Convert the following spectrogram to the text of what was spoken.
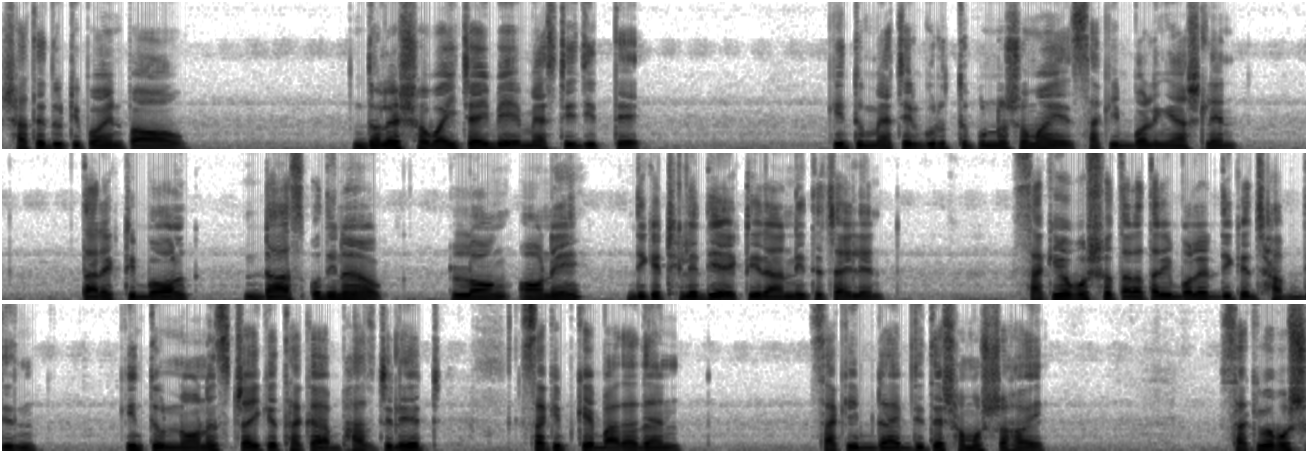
সাথে দুটি পয়েন্ট পাওয়াও। দলের সবাই চাইবে ম্যাচটি জিততে। কিন্তু ম্যাচের গুরুত্বপূর্ণ সময়ে সাকিব বোলিংয়ে আসলেন। তার একটি বল ডাস অধিনায়ক লং অনে দিকে ঠেলে দিয়ে একটি রান নিতে চাইলেন। সাকিব অবশ্য তাড়াতাড়ি বলের দিকে ঝাঁপ দিন, কিন্তু নন স্ট্রাইকে থাকা ভাসডিলেট সাকিবকে বাধা দেন। সাকিব ডাইভ দিতে সমস্যা হয়। সাকিব অবশ্য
